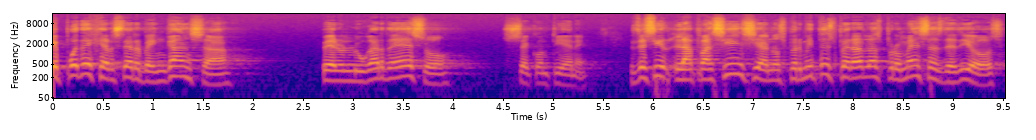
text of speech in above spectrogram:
que puede ejercer venganza, pero en lugar de eso se contiene. Es decir, la paciencia nos permite esperar las promesas de Dios,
